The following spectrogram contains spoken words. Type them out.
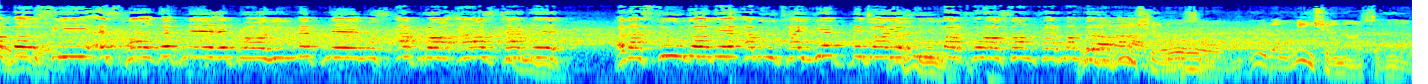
عباسی اسحاق ابن ابراهیم ابن مصعب را عرض کرده و دستور داده ابو طیب به جای او بر خراسان فرمان براند. او را می‌شناسم.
